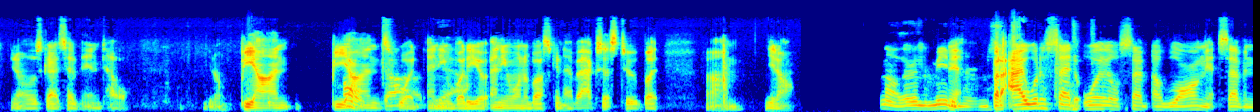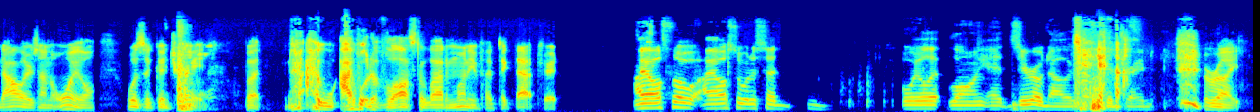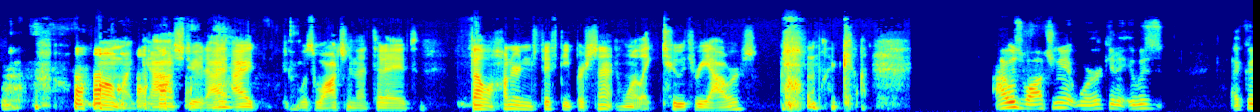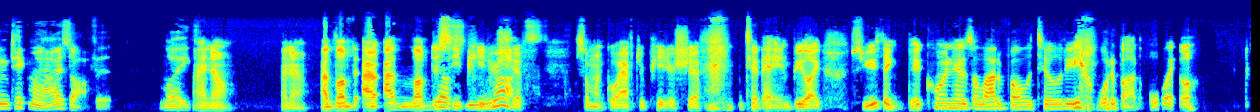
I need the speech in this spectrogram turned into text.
You know, those guys have intel. You know, beyond oh, beyond God, what yeah. anybody, any one of us can have access to. But um, you know, No, they're in the meeting rooms. but I would have said oil set uh, long at seven dollars on oil was a good trade. But I, I would have lost a lot of money if I took that trade. I also I also would have said oil at long at zero dollars a good trade. right. Oh my gosh, dude! I, I was watching that today. It fell 150 percent in what, like two, three hours? Oh my god! I was watching it work and it was I couldn't take my eyes off it. Like I know, I know. I'd love to. I, I'd love to see Peter nuts. Schiff. Someone go after Peter Schiff today and be like, "So you think Bitcoin has a lot of volatility? What about oil?"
